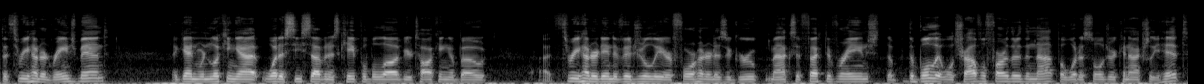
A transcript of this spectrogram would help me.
the 300 range band. again, when looking at what a C7 is capable of, you're talking about uh, 300 individually or 400 as a group, max effective range. The, the bullet will travel farther than that, but what a soldier can actually hit.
